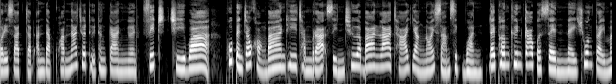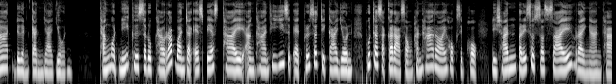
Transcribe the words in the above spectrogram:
บริษัทจัดอันดับความน่าเชื่อถือทางการเงิน Fitch ชี้ว่าผู้เป็นเจ้าของบ้านที่ชำระสินเชื่อบ้านล่าช้าอย่างน้อย 30 วัน ได้เพิ่มขึ้น 9%ในช่วงไตรมาสเดือนกันยายน ทั้งหมดนี้คือสรุปข่าวรอบวันจาก s อ s ไทย อังคารที่ 21 พฤศจิกายน พุทธศักราช 2566 ดิฉัน ปริสุทธ์สดใส รายงานค่ะ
